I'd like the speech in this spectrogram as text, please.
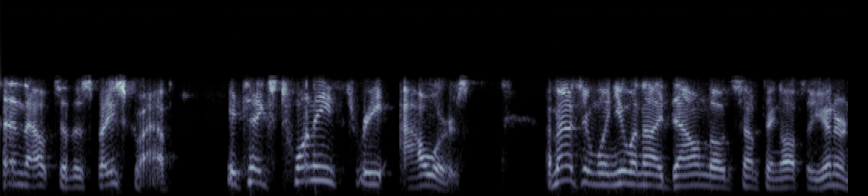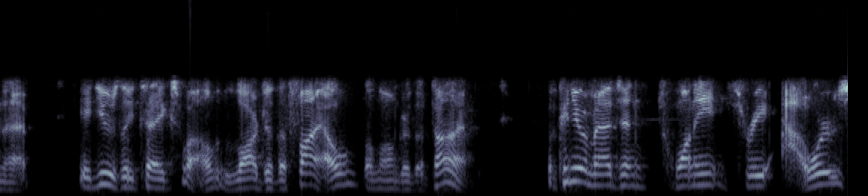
send out to the spacecraft. It takes 23 hours. Imagine when you and I download something off the internet, it usually takes, well, the larger the file, the longer the time. But can you imagine 23 hours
